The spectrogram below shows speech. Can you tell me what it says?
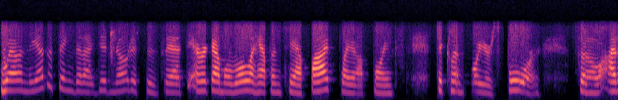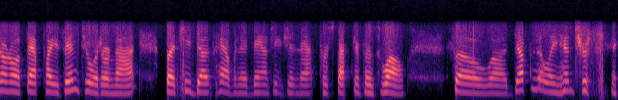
Well, and the other thing that I did notice is that Aric Almirola happens to have five playoff points to Clint Bowyer's four. So I don't know if that plays into it or not, but he does have an advantage in that perspective as well. So uh, definitely interesting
